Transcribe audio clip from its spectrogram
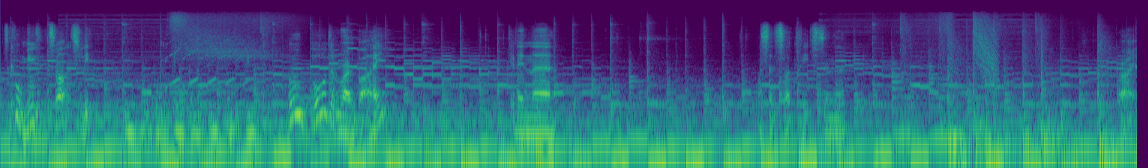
It's cool music as well, actually. Oh, boarder robot, hey? Get in there. I said slug features in there. Right.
